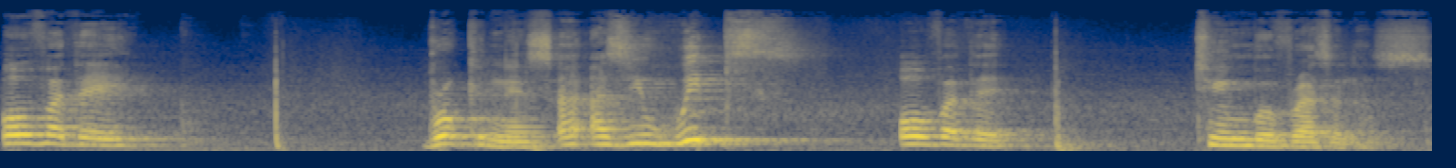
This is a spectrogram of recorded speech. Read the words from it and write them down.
over the brokenness as he weeps over the tomb of Lazarus.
